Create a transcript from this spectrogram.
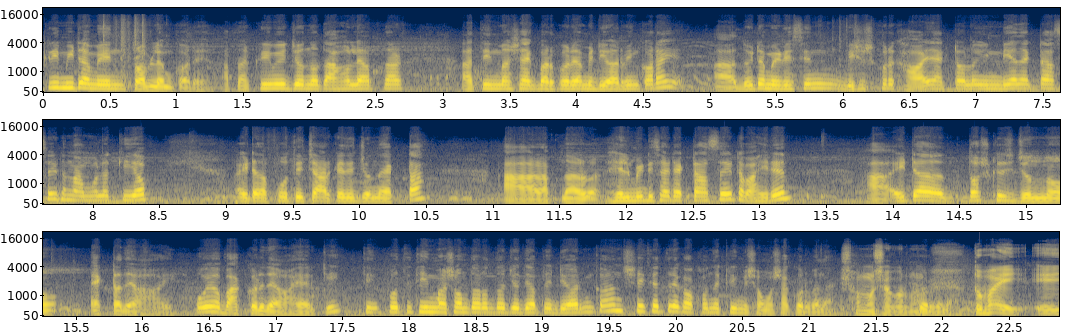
ক্রিমিটা মেন প্রবলেম করে। আপনার ক্রিমির জন্য তাহলে আপনার তিন মাসে একবার করে আমি ডিওয়ার্মিং করাই। দুইটা মেডিসিন বিশেষ করে খাওয়াই। একটা হলো ইন্ডিয়ান একটা আছে এটা নাম হলো কিয়প এটা প্রতি চার কেজির জন্য একটা। আর আপনার হেলমেডিসাইড একটা আছে, এটা বাহিরের। এটা দশ কেজির জন্য একটা দেওয়া হয়। ওইও ভাগ করে দেওয়া হয় আর কি। প্রতি তিন মাস অন্তর অন্তর যদি আপনি ডিওয়ার্মিং করেন সেক্ষেত্রে কখনো ক্রিমি সমস্যা করবে না। সমস্যা করবে করবে না। তো ভাই এই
